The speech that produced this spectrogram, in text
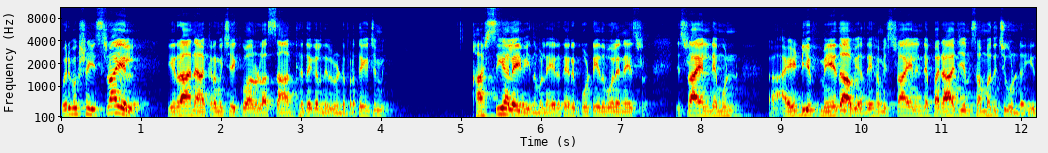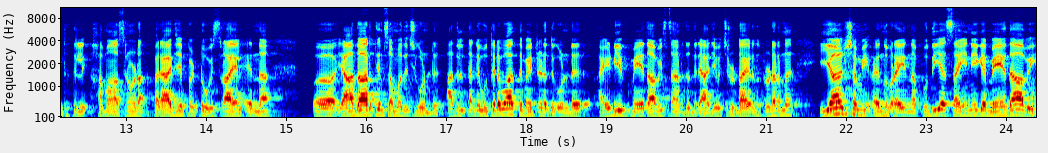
ഒരുപക്ഷെ ഇസ്രായേൽ ഇറാൻ ആക്രമിച്ചേക്കുവാനുള്ള സാധ്യതകൾ നിലവിലുണ്ട്. പ്രത്യേകിച്ചും ഹർസിയ ലേവി നമ്മൾ നേരത്തെ റിപ്പോർട്ട് ചെയ്ത പോലെ തന്നെ ഇസ്രായേലിന്റെ മുൻ ഐ ഡി എഫ് മേധാവി അദ്ദേഹം ഇസ്രായേലിന്റെ പരാജയം സമ്മതിച്ചുകൊണ്ട് യുദ്ധത്തിൽ ഹമാസിനോട് പരാജയപ്പെട്ടു ഇസ്രായേൽ എന്ന യാഥാർത്ഥ്യം സമ്മതിച്ചുകൊണ്ട് അതിൽ തന്റെ ഉത്തരവാദിത്തം ഏറ്റെടുത്തുകൊണ്ട് ഐ ഡി എഫ് മേധാവി സ്ഥാനത്ത് നിന്ന് രാജിവെച്ചിട്ടുണ്ടായിരുന്നു. തുടർന്ന് ഇയാൾ ഷമീർ എന്ന് പറയുന്ന പുതിയ സൈനിക മേധാവി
